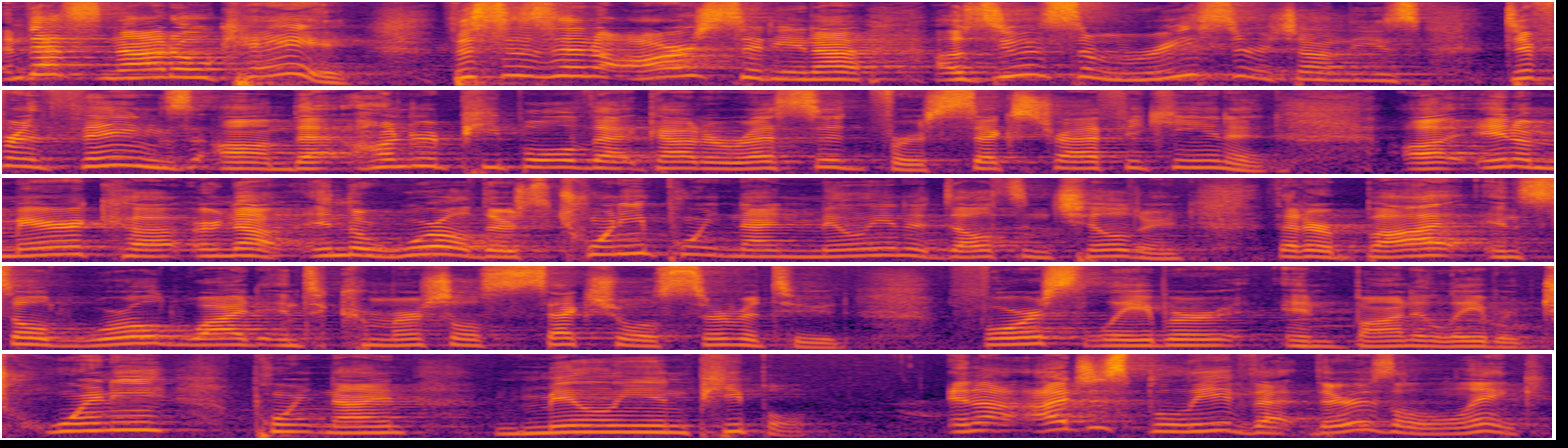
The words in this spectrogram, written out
And that's not okay. This is in our city. And I, I was doing some research on these different things um, that 100 people that got arrested for sex trafficking. And uh, in America, or no, in the world, there's 20.9 million adults and children that are bought and sold worldwide into commercial sexual servitude, forced labor, and bonded labor. 20.9 million people. And I, I just believe that there is a link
